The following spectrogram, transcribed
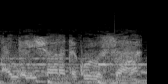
عند الإشارة تكون الساعة.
